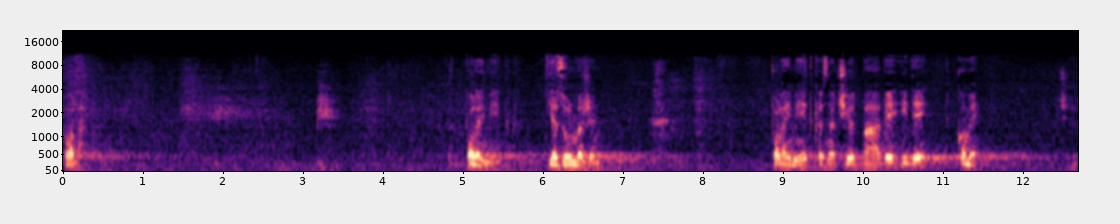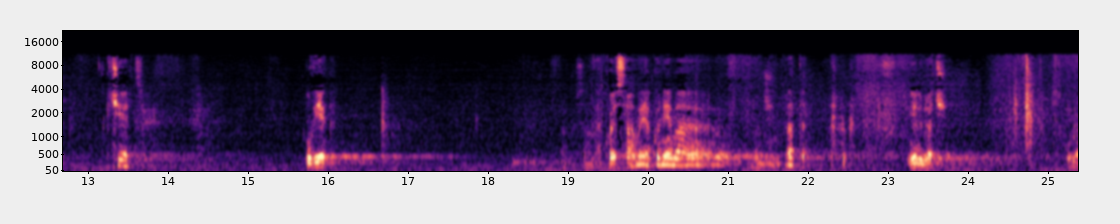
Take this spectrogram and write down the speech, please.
pola. Pola imetka. Ja zulma ženi. Pola imetka, znači od babe ide kome? Kćerci. Uvijek. Ako je samo i ako nema brata. Ili braći. Ima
